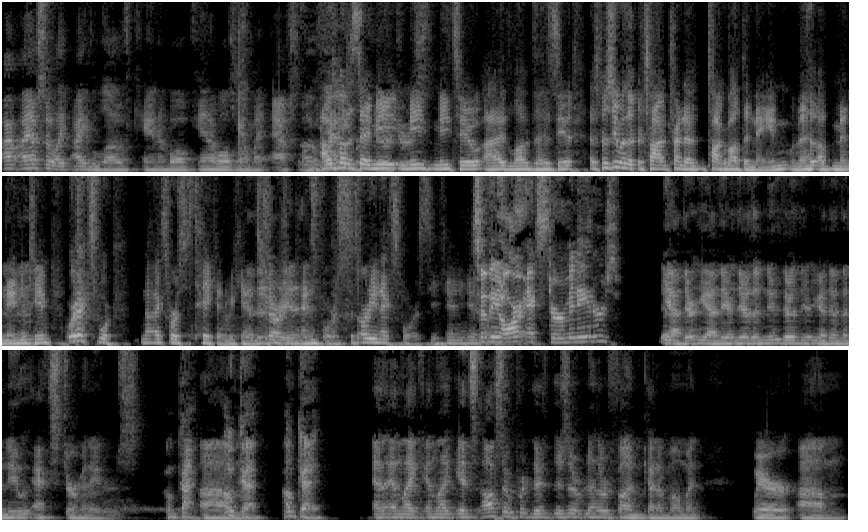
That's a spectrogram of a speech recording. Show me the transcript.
I, I also like. I love Cannonball. Cannonball is one of my absolute. Oh, I was about to say favorite me, me, me too. I'd love to see it, especially when they're trying trying to talk about the name, when they uh, name the Mhm. team or X Force. No, X Force is taken. We can't. there's already an X Force. It's already an X Force. You can't. You can't So they are exterminators? yeah, they're yeah they're they're the new they're, they're yeah they're the new exterminators. Okay. Um, okay. Okay. and and like and like it's also pre- there, there's another fun kind of moment where um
